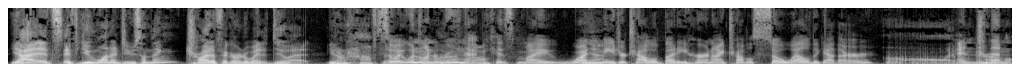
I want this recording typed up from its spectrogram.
yeah, it's if you want to do something, try to figure out a way to do it. You don't have to. so i wouldn't want to ruin that because my one Yeah. major travel buddy her and i travel so well together oh, I and, and then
